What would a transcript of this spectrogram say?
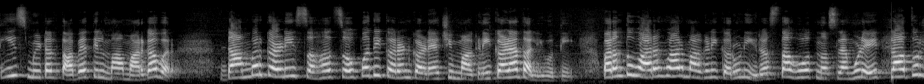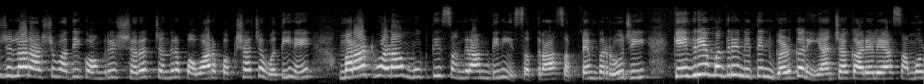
तीस मीटर ताब्यातील महामार्गावर डांबरकरणीसह चौपदीकरण करण्याची मागणी करण्यात आली होती. परंतु वारंवार मागणी करूनही रस्ता होत नसल्यामुळे लातूर जिल्हा राष्ट्रवादी काँग्रेस शरदचंद्र पवार पक्षाच्या वतीने मराठवाडा मुक्ती संग्राम दिनी सतरा सप्टेंबर रोजी केंद्रीय मंत्री नितीन गडकरी यांच्या कार्यालयासमोर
